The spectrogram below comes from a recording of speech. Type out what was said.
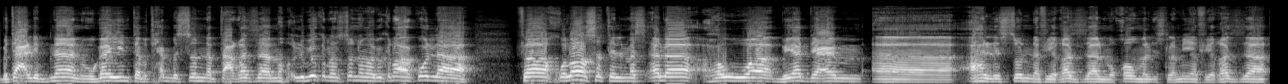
بتاع لبنان وجاي أنت بتحب السنة بتاع غزة. ما هو اللي بيكره السنة ما بيكرهها كلها. فخلاصة المسألة هو بيدعم أهل السنة في غزة المقاومة الإسلامية في غزة.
